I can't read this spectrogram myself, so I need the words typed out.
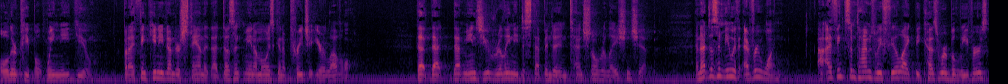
older people, we need you. But I think you need to understand that that doesn't mean I'm always going to preach at your level. That, that, that means you really need to step into intentional relationship. And that doesn't mean with everyone. I think sometimes we feel like because we're believers,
